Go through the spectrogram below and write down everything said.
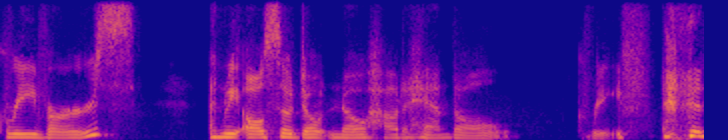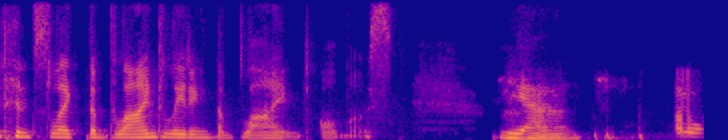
grievers and we also don't know how to handle grief. And it's like the blind leading the blind almost. Yeah. Mm-hmm. oh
